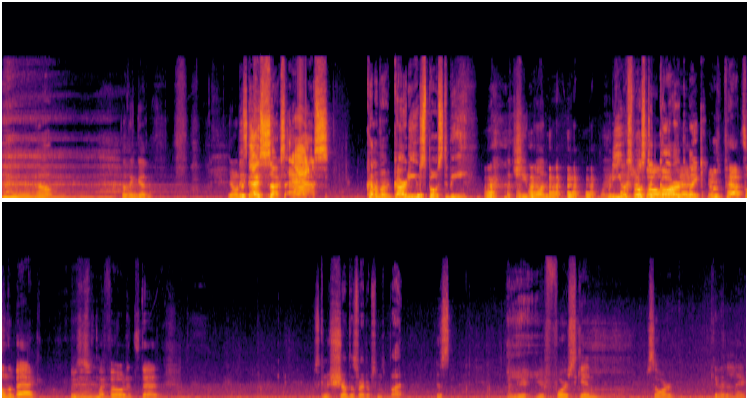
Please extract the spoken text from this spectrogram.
No, Nothing good. You don't this need guy sucks ass. What kind of a guard are you supposed to be? a cheap one. What are you supposed to Oh, guard? okay. Like, it was pats on the back. It was just my mm. phone instead. I'm just gonna shove this right up someone's butt. Just. Your, eh. your foreskin sword. Give it a lick.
